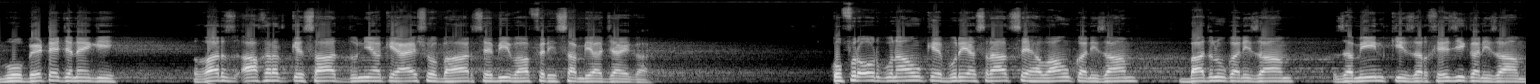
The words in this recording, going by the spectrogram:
وہ بیٹے جنے گی۔ غرض آخرت کے ساتھ دنیا کے عائش و بہار سے بھی وافر حصہ میا جائے گا۔ کفر اور گناہوں کے برے اثرات سے ہواؤں کا نظام، بادلوں کا نظام زمین کی زرخیزی کا نظام،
